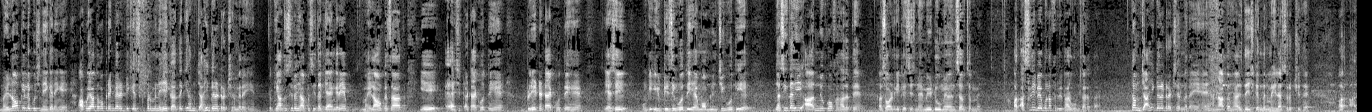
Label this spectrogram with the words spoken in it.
महिलाओं के लिए कुछ नहीं करेंगे, आपको याद होगा प्रियंका रेड्डी केस के ऊपर मैंने यही कहा था कि हम जा ही गलत डायरेक्शन में रहे हैं। क्योंकि यहाँ तो सिर्फ़ यहाँ पे सीधा गैंगरेप, महिलाओं के साथ ये एसिड अटैक होते हैं ब्लेड अटैक होते हैं जैसे उनकी ई टीजिंग होती है, मॉब लिंचिंग होती है, या सीधा ही आदमियों को फंसा देते हैं, असॉल्ट के केसेस में मी टू में, इन सब सब में। और असली बेगुना फिर भी बाहर घूमता रहता है। तो हम जा ही गलत डायरेक्शन में रहे हैं, ना तो यहाँ इस देश के अंदर महिला सुरक्षित है, और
